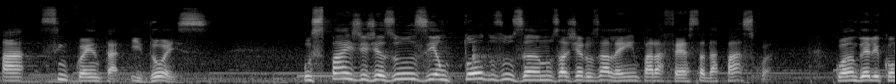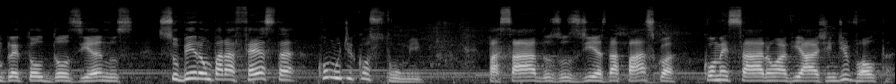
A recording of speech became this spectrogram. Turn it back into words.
a 52. Os pais de Jesus iam todos os anos a Jerusalém para a festa da Páscoa. Quando ele completou 12 anos, subiram para a festa como de costume. Passados os dias da Páscoa, começaram a viagem de volta.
